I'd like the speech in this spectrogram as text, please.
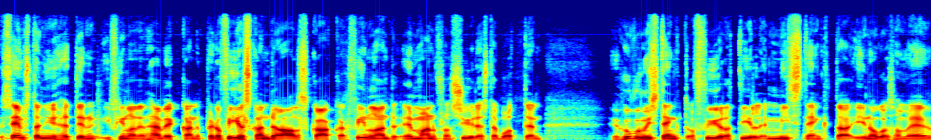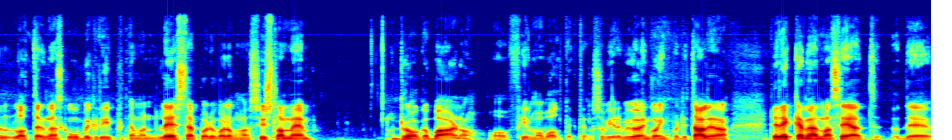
sämsta nyheten i Finland den här veckan. Pedofilskandal skakar Finland. En man från Sydösterbotten är huvudmisstänkt och fyra till misstänkta i något som är, låter ganska obegripligt när man läser på det, vad de har sysslat med. Droga barn och, och film och våldtäkter och så vidare. Vi behöver inte gå in på detaljerna. Det räcker med att man säger att det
